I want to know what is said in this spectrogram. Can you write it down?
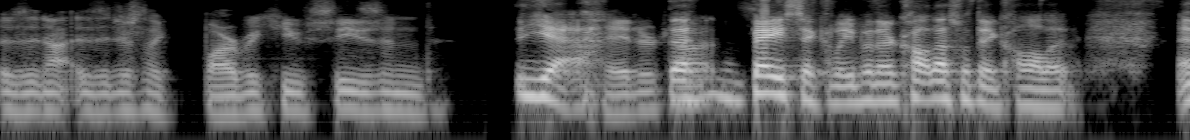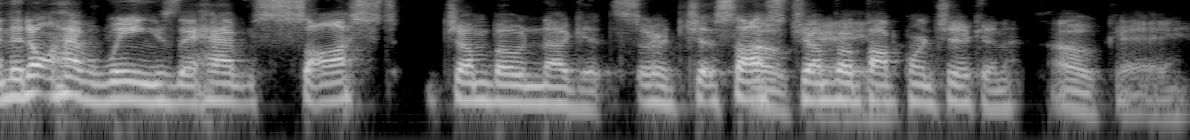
Is it not? Is it just like barbecue seasoned Yeah, tater that basically, but they're called that's what they call it. And they don't have wings; they have sauced jumbo nuggets or j- sauced jumbo popcorn chicken. okay.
